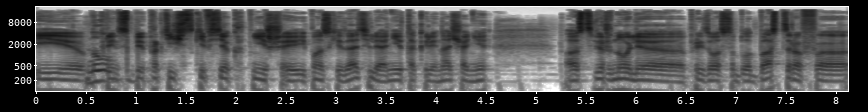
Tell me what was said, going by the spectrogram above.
И, Ну- в принципе, практически все крупнейшие японские издатели, они так или иначе, они э, свернули производство блокбастеров э,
